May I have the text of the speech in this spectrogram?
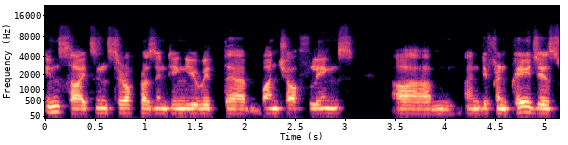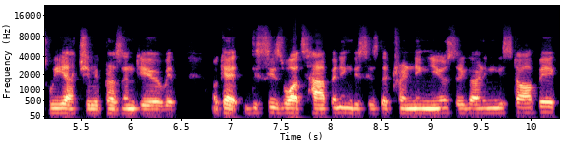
insights instead of presenting you with a bunch of links um, and different pages we actually present you with okay this is what's happening this is the trending news regarding this topic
